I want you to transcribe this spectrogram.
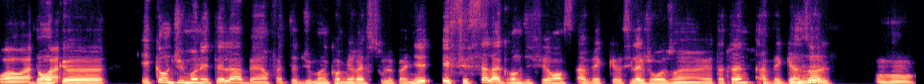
ouais, ouais, Donc, euh, et quand Dumont était là, ben, en fait, Dumont, comme il reste sous le panier, et c'est ça la grande différence avec, c'est là que je rejoins Tatane, avec. Mhm. Mhm.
